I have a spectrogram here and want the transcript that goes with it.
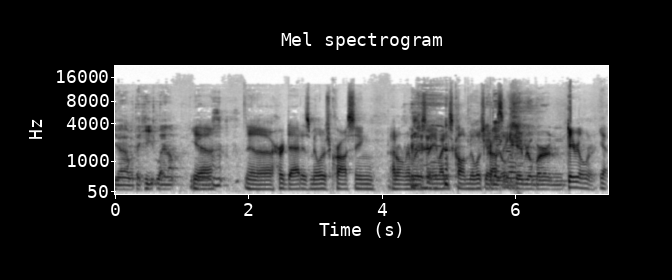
Yeah, with a heat lamp. Yeah. And uh, her dad is Miller's Crossing. I don't remember his name. I just call him Miller's Gabriel, Crossing. Gabriel Byrne. Gabriel Miller, yeah.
